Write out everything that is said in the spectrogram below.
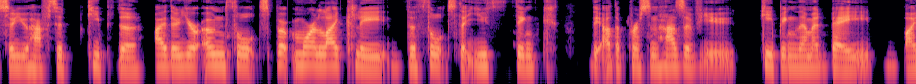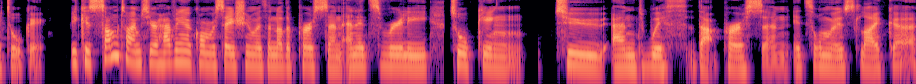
So you have to keep the either your own thoughts, but more likely the thoughts that you think the other person has of you, keeping them at bay by talking. Because sometimes you're having a conversation with another person and it's really talking to and with that person. It's almost like, uh,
